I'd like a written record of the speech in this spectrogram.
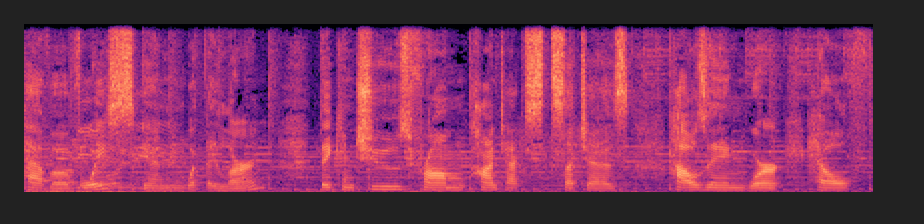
have a voice in what they learn. They can choose from contexts such as housing, work, health,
